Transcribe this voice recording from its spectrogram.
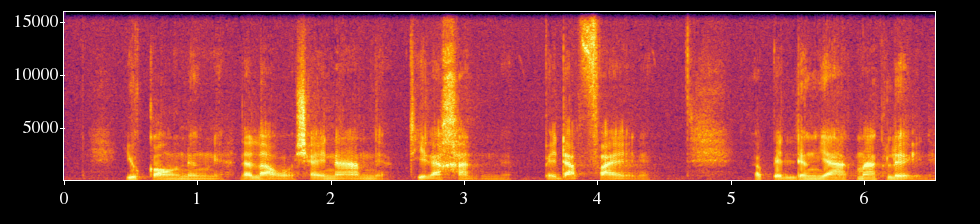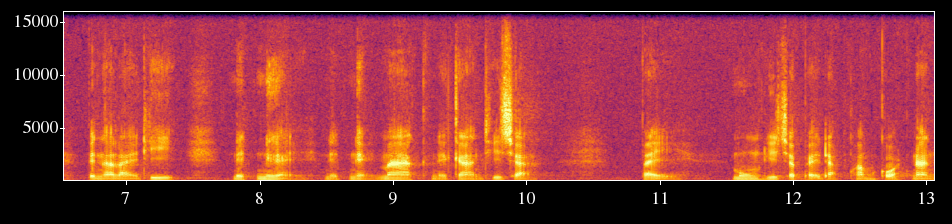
ๆอยู่กองหนึ่งเนี่ยแล้วเราใช้น้ำเนี่ยทีละขันไปดับไฟเนี่ยก็เป็นเรื่องยากมากเลยเนี่ยเป็นอะไรที่เหน็ดเหนื่อยเหน็ดเหนื่อยมากในการที่จะไปมุ่งที่จะไปดับความโกรธนั้น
